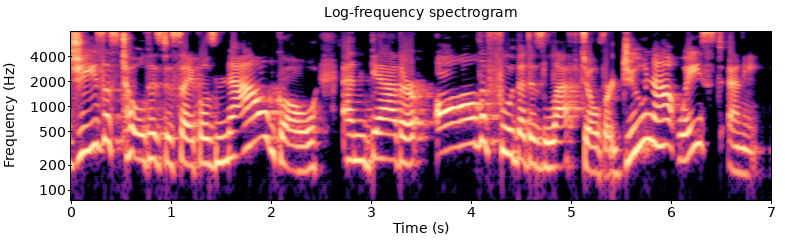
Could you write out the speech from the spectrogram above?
Jesus told his disciples, Now go and gather all the food that is left over. Do not waste any.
